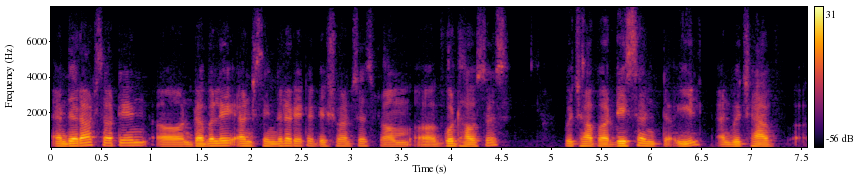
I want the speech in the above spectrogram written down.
and there are certain uh, AA and single rated issuances from uh, good houses which have a decent yield and which have uh,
